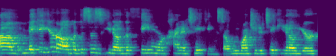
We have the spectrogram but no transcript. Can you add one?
um, make it your own but this is you know the theme we're kind of taking so we want you to take you know your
